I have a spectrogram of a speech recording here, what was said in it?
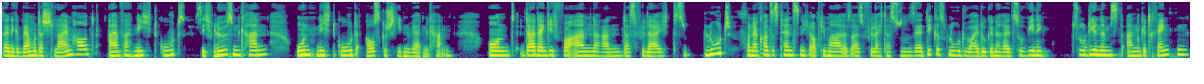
deine Gebärmutterschleimhaut einfach nicht gut sich lösen kann und nicht gut ausgeschieden werden kann. Und da denke ich vor allem daran, dass vielleicht das Blut von der Konsistenz nicht optimal ist. Also vielleicht hast du ein sehr dickes Blut, weil du generell zu wenig zu dir nimmst an Getränken,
